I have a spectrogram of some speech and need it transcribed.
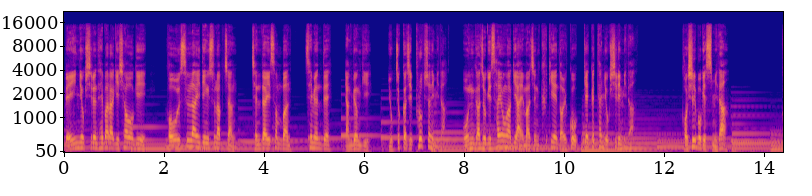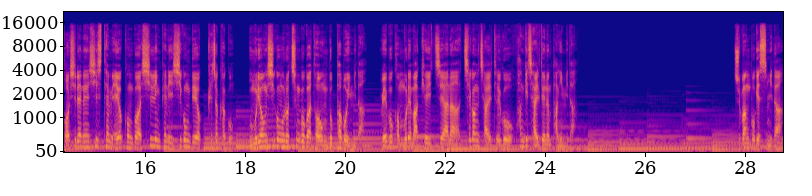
메인 욕실은 해바라기 샤워기, 거울 슬라이딩 수납장, 젠다이 선반, 세면대, 양변기, 욕조까지 풀옵션입니다. 온 가족이 사용하기 알맞은 크기의 넓고 깨끗한 욕실입니다. 거실 보겠습니다. 거실에는 시스템 에어컨과 실링팬이 시공되어 쾌적하고 우물형 시공으로 층고가 더욱 높아 보입니다. 외부 건물에 막혀 있지 않아 채광 잘 들고 환기 잘 되는 방입니다. 주방 보겠습니다.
